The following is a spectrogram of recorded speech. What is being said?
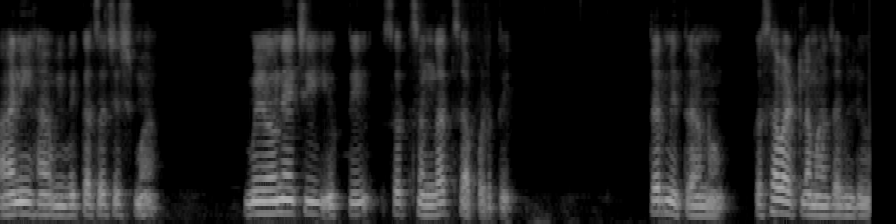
आणि हा विवेकाचा चष्मा मिळवण्याची युक्ती सत्संगात सापडते. तर मित्रांनो कसा वाटला माझा व्हिडिओ?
